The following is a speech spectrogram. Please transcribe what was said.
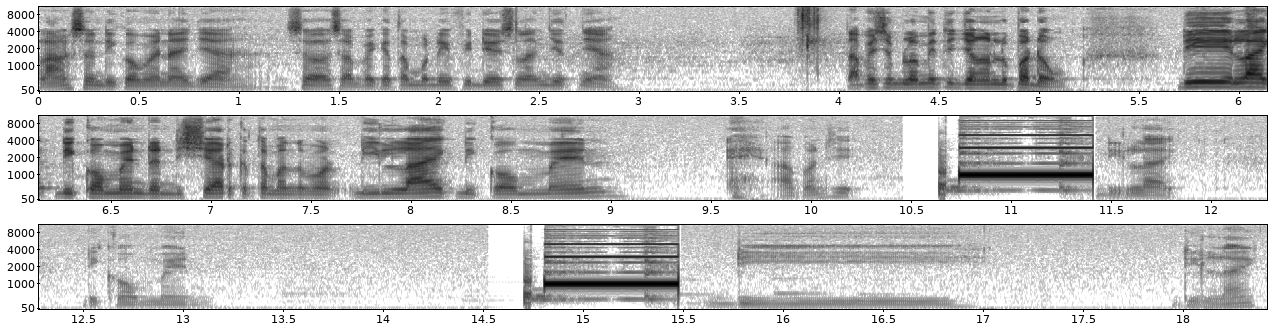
Langsung di komen aja. So sampai ketemu di video selanjutnya. Tapi sebelum itu jangan lupa dong di like di komen dan di share ke teman-teman. Di like di komen. Eh apa sih di like di komen di di like.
